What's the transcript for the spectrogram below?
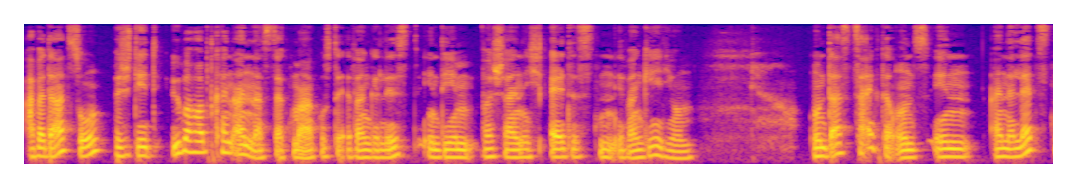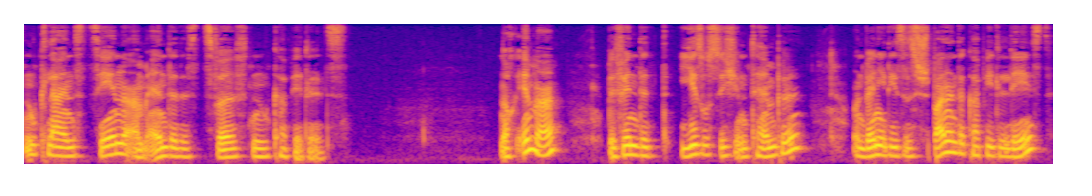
Aber dazu besteht überhaupt kein Anlass, sagt Markus der Evangelist in dem wahrscheinlich ältesten Evangelium. Und das zeigt er uns in einer letzten kleinen Szene am Ende des zwölften Kapitels. Noch immer befindet Jesus sich im Tempel und wenn ihr dieses spannende Kapitel lest,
